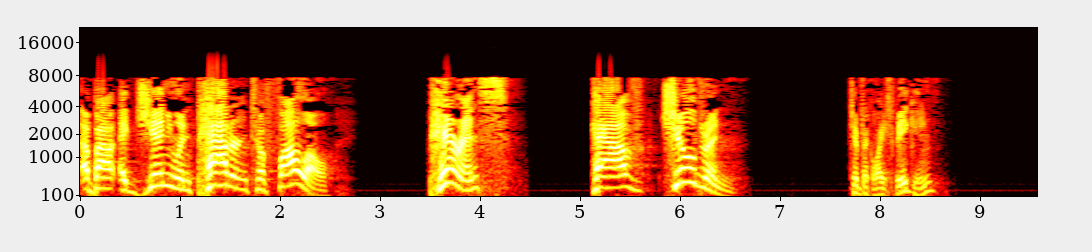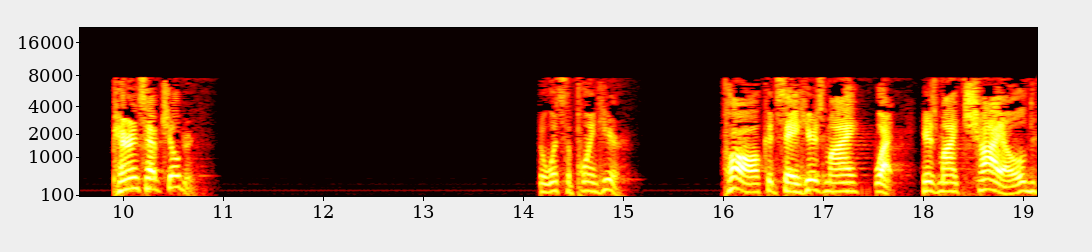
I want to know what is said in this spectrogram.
about a genuine pattern to follow. Parents have children, typically speaking. Parents have children. So what's the point here? Paul could say, here's my, what? Here's my child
